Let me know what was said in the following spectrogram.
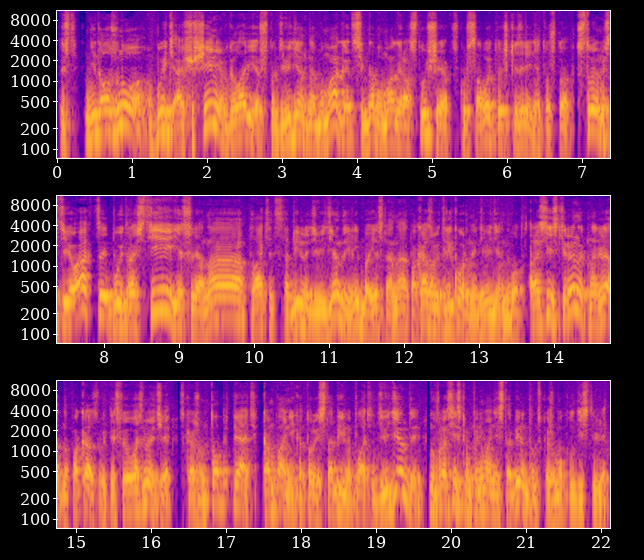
То есть не должно быть ощущения в голове, что дивидендная бумага это всегда бумага растущая с курсовой точки зрения. То, что стоимость ее акций будет расти, если она платит стабильные дивиденды, либо если она показывает рекордные дивиденды. Вот российский рынок наглядно показывает, если вы возьмете, скажем, топ-5 компаний, которые стабильно платят дивиденды, ну, в российском понимании стабильно, там, скажем, около 10 лет,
